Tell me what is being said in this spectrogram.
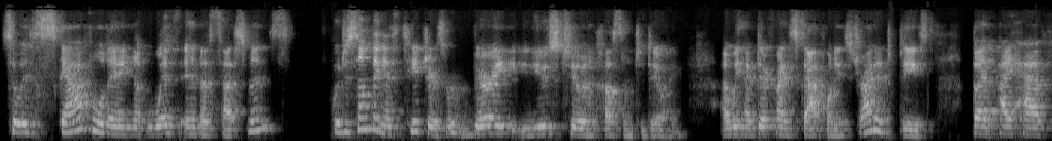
So it's scaffolding within assessments which is something as teachers we're very used to and accustomed to doing. And we have different scaffolding strategies, but I have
